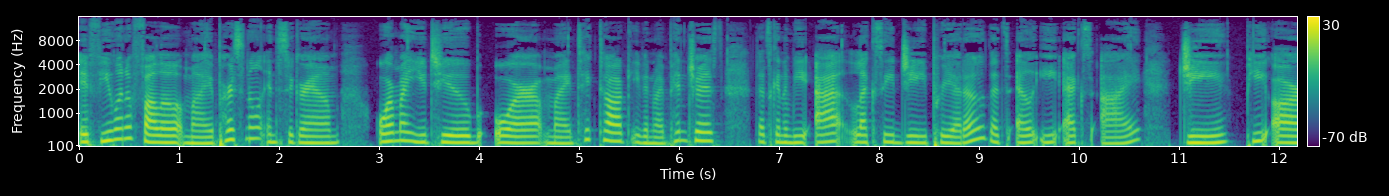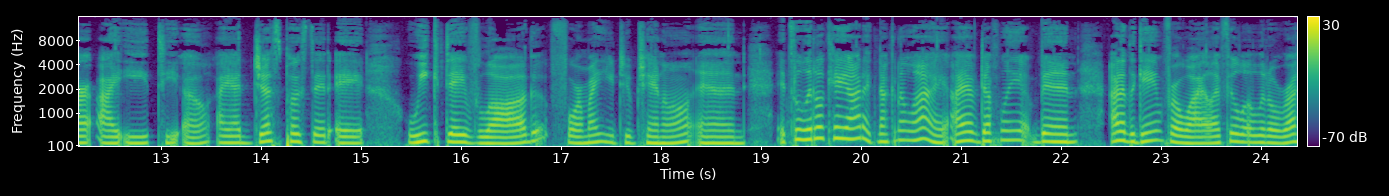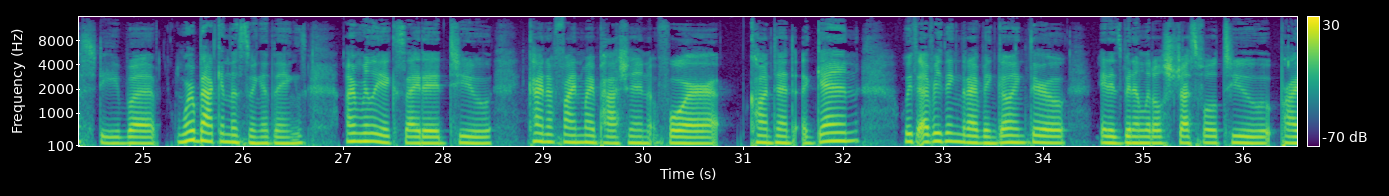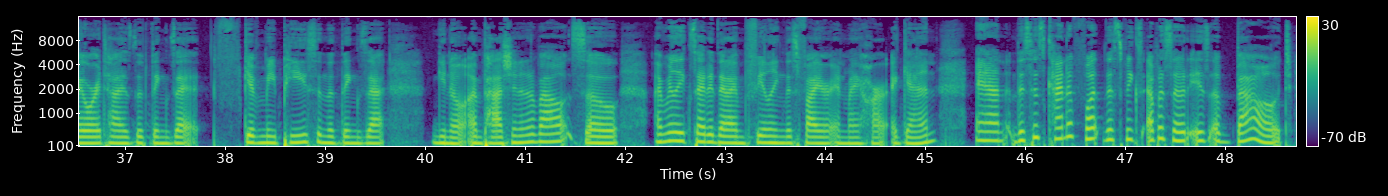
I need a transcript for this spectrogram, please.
If you want to follow my personal Instagram or my YouTube or my TikTok, even my Pinterest, that's going to be at Lexi G Prieto. That's L E X I G P R I E T O. I had just posted a weekday vlog for my YouTube channel and it's a little chaotic, not gonna lie. I have definitely been out of the game for a while. I feel a little rusty, but we're back in the swing of things. I'm really excited to kind of find my passion for content again. With everything that I've been going through, it has been a little stressful to prioritize the things that give me peace and the things that you know, I'm passionate about. So I'm really excited that I'm feeling this fire in my heart again. And this is kind of what this week's episode is about.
